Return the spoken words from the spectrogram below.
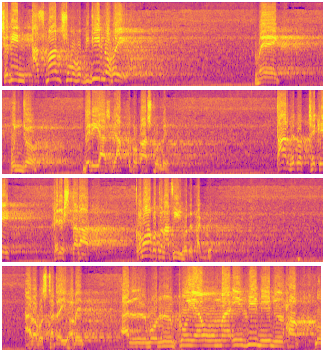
সেদিন আসমান সমূহ বিদীর্ণ হয়ে মেঘ, পুঞ্জ বেরিয়ে আসবে, আত্মপ্রকাশ করবে। তার ভেতর থেকে ফেরেশতারা ক্রমাগত নাজিল হতে থাকবে। আর অবস্থাটাই হবে আল মুলকু ইয়াউমাইযিনিল হাক্কু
